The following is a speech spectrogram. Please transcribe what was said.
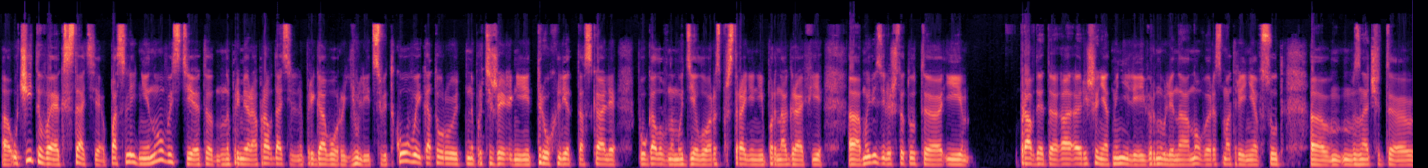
а, учитывая, кстати, последние новости, это, например, оправдательный приговор Юлии Цветковой, которую на протяжении трех лет таскали по уголовному делу о распространении порнографии, фотографии. А, мы видели, что тут э, и Правда, это а, решение отменили и вернули на новое рассмотрение в суд. А, значит, э,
